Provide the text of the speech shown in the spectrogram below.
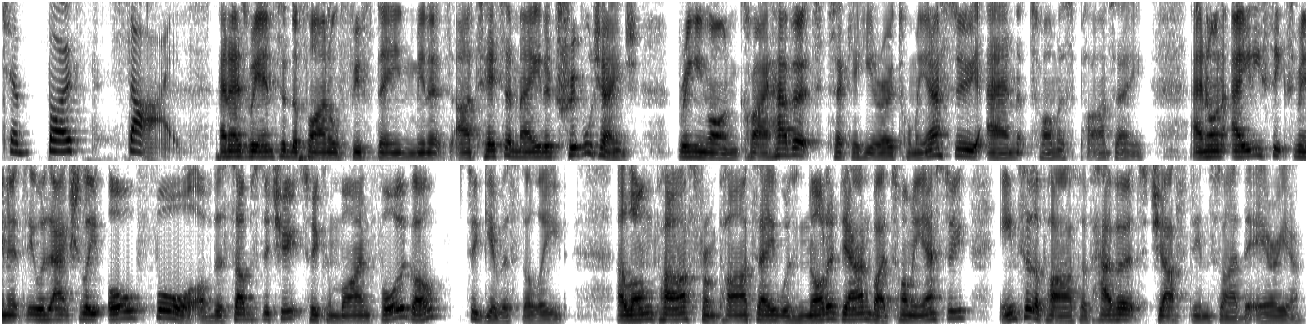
to both sides. And as we entered the final 15 minutes, Arteta made a triple change, bringing on Kai Havertz, Takahiro Tomiyasu, and Thomas Partey. And on 86 minutes, it was actually all four of the substitutes who combined for the goal to give us the lead. A long pass from Partey was nodded down by Tomiyasu into the path of Havertz just inside the area.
